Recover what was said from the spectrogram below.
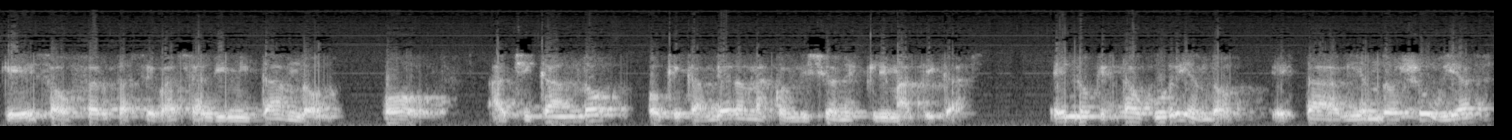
que esa oferta se vaya limitando o achicando o que cambiaran las condiciones climáticas es lo que está ocurriendo, está habiendo lluvias,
